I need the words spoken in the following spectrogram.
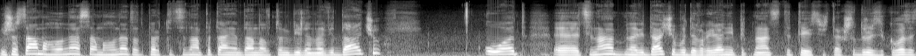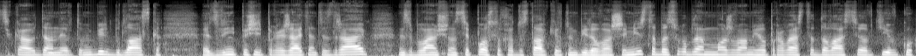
І що саме головне, саме головне, то тепер ціна питання даного автомобіля на віддачу. От е, ціна на віддачу буде в районі 15 тисяч. Так що, друзі, кого зацікавив даний автомобіль, будь ласка, е, дзвоніть, пишіть, приїжджайте на тест-драйв. Не забуваємо, що у нас є послуга доставки автомобіля в ваше місто без проблем. Може вам його провести до вас цю автівку.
